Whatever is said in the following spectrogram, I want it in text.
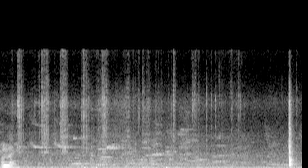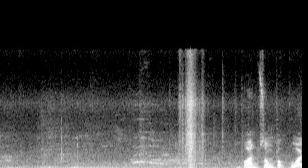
อะไร พรทรงประกวด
